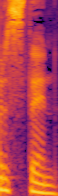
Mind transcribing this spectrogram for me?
prsten.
